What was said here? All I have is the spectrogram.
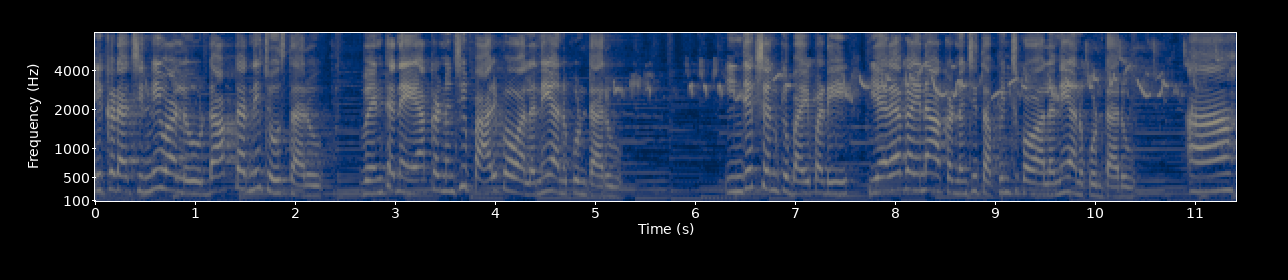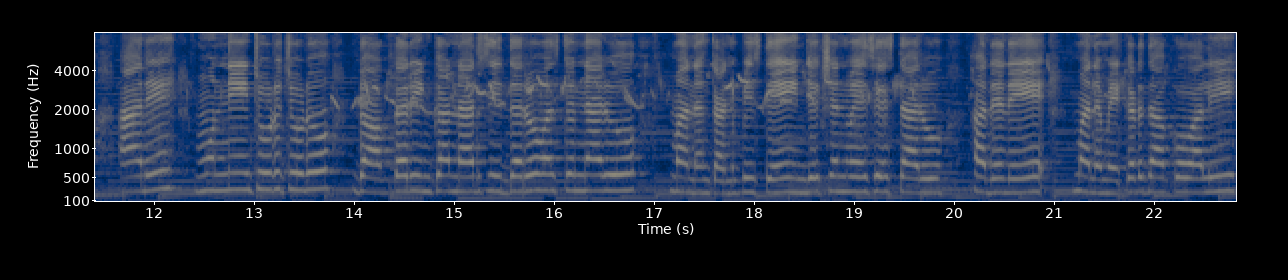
ఇక్కడ చిన్ని వాళ్ళు డాక్టర్ని చూస్తారు. వెంటనే అక్కడి నుంచి పారిపోవాలని అనుకుంటారు. ఇంజెక్షన్కి భయపడి ఎలాగైనా అక్కడి నుంచి తప్పించుకోవాలని అనుకుంటారు. అరే మున్ని చూడు చూడు డాక్టర్ ఇంకా నర్స్ ఇద్దరు వస్తున్నారు. మనం కనిపిస్తే ఇంజెక్షన్ వేసేస్తారు. అరే మనం ఎక్కడ దాక్కోవాలి?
